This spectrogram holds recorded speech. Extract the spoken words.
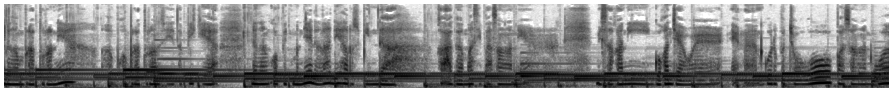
dengan peraturannya uh, bukan peraturan sih tapi kayak dengan komitmennya adalah dia harus pindah ke agama si pasangannya. Misalkan nih gue kan cewek ya kan? Gue dapet cowok pasangan gue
